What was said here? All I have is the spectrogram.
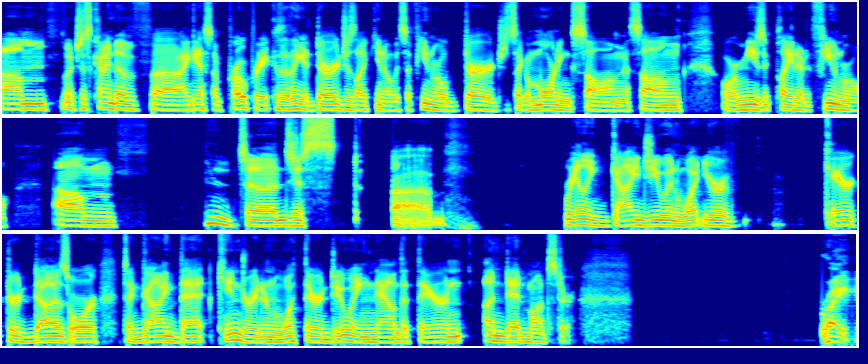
um, which is kind of, uh, I guess, appropriate because I think a dirge is like, you know, it's a funeral dirge. It's like a mourning song, a song or music played at a funeral. Um, to just uh, really guide you in what your character does or to guide that kindred and what they're doing now that they're an undead monster. Right.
